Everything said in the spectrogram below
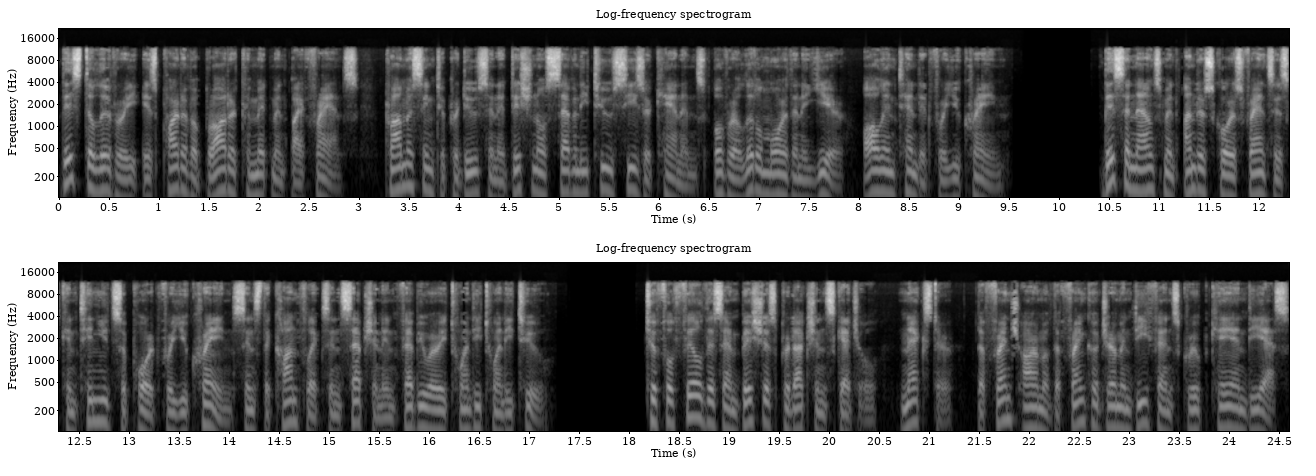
This delivery is part of a broader commitment by France, promising to produce an additional 72 Caesar cannons over a little more than a year, all intended for Ukraine. This announcement underscores France's continued support for Ukraine since the conflict's inception in February 2022. To fulfill this ambitious production schedule, Nexter, the French arm of the Franco-German defense group KNDS,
